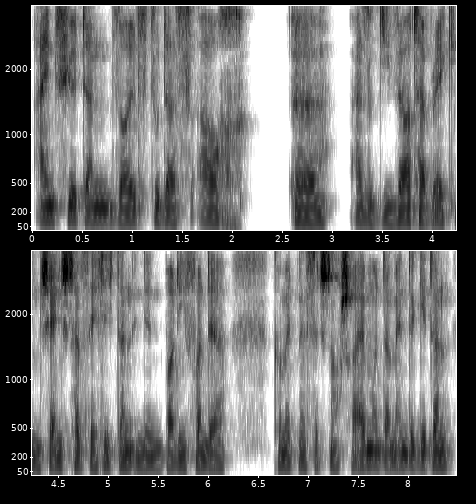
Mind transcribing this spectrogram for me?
einführt, dann sollst du das auch, äh, also die Wörter Breaking Change tatsächlich dann in den Body von der Commit Message noch schreiben und am Ende geht dann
